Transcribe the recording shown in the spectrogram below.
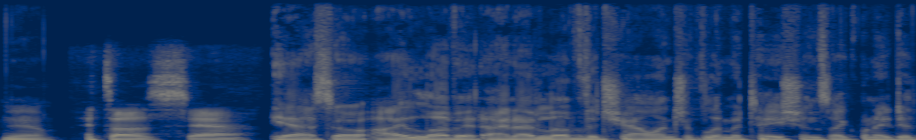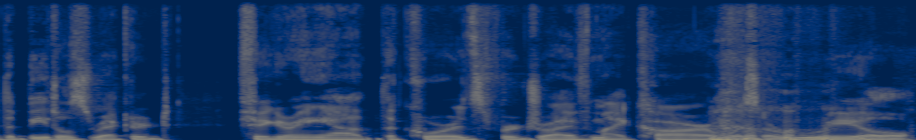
Yeah, it does. Yeah, yeah. So I love it, and I love the challenge of limitations. Like when I did the Beatles record figuring out the chords for drive my car was a real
